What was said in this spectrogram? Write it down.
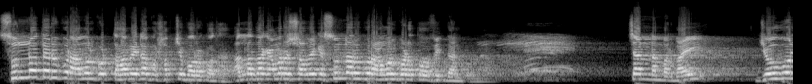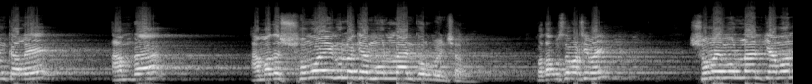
সুন্নতের উপর আমল করতে হবে, এটা সবচেয়ে বড় কথা। আল্লাহ পাক আমাদের সবাইকে সুন্নার উপর আমল করে তৌফিক দান করুন। চার নাম্বার ভাই, যৌবনকালে আমরা আমাদের সময়গুলোকে মূল্যায়ন করব ইনশাল্লাহ কথা বুঝতে পারছি ভাই? সময় মূল্যায়ন কেমন?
